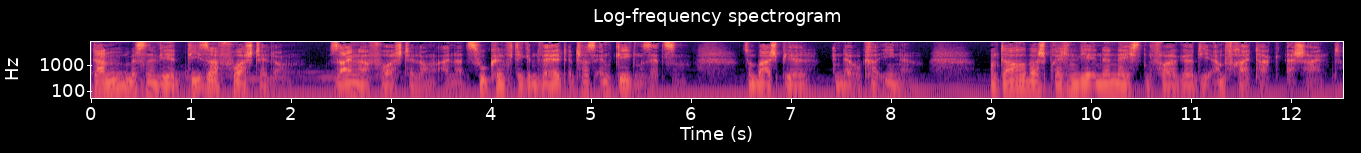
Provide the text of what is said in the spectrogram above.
dann müssen wir dieser Vorstellung, seiner Vorstellung einer zukünftigen Welt etwas entgegensetzen. Zum Beispiel in der Ukraine. Und darüber sprechen wir in der nächsten Folge, die am Freitag erscheint.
